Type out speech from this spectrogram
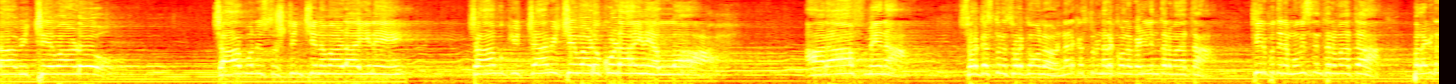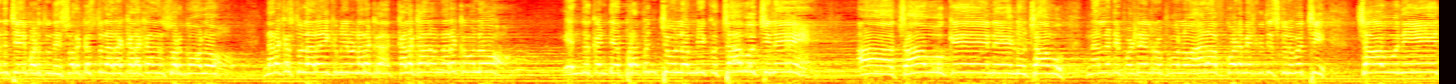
చావిచ్చేవాడు. చావుని సృష్టించిన వాడు ఆయనే. చావుకి చావిచ్చేవాడు కూడా ఆయన అల్లా. ఆరాఫ్ మేనా. స్వర్గస్థుల స్వర్గంలో నరకస్తుల నరకంలో వెళ్ళిన తర్వాత తీర్పు దిన ముగిసిన తర్వాత ప్రకటన చేయబడుతుంది స్వర్గస్థులారా కలకాలం స్వర్గంలో. నరకస్తులారా ఇక మీరు నరక కలకాలం నరకంలో. ఎందుకంటే ప్రపంచంలో మీకు చావు వచ్చినే ఆ చావుకే నేను చావు. నల్లటి పొట్టేల రూపంలో ఆరాఫ్ కూడా మీదకి తీసుకుని వచ్చి చావునే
